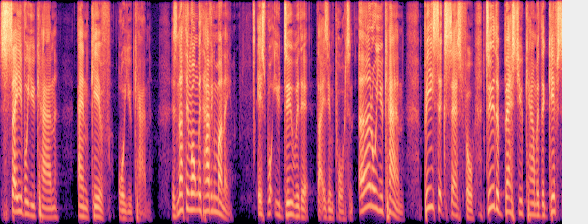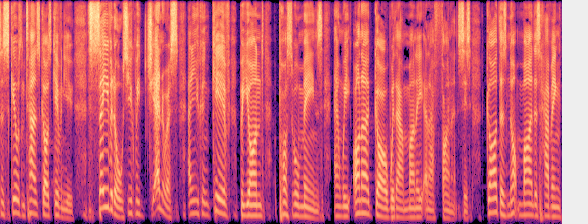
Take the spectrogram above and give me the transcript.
save all you can, and give all you can. There's nothing wrong with having money. It's what you do with it that is important. Earn all you can. Be successful. Do the best you can with the gifts and skills and talents God's given you. Save it all so you can be generous and you can give beyond possible means. And we honor God with our money and our finances. God does not mind us having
